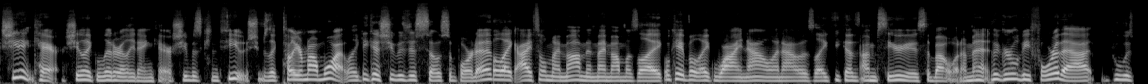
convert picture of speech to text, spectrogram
She didn't care. She like literally didn't care. She was confused. She was like, "Tell your mom what?" Like because she was just so supportive. But like I told my mom, and my mom was like, "Okay, but like why now?" And I was like, "Because I'm serious about what I'm in." The girl before that, who was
